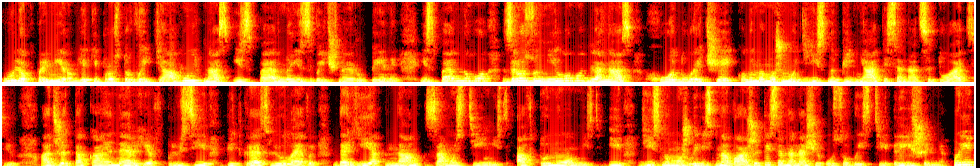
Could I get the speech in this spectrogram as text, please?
кульок, приміром, які просто витягують нас із певної звичної рутини, із певного зрозумілого для нас ходу речей, коли ми можемо дійсно піднятися над ситуацією. Адже така енергія в плюсі, підкреслюю леви, дає нам самостійність, автономність і дійсно можливість наважитися на наші особисті рішення. Ми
